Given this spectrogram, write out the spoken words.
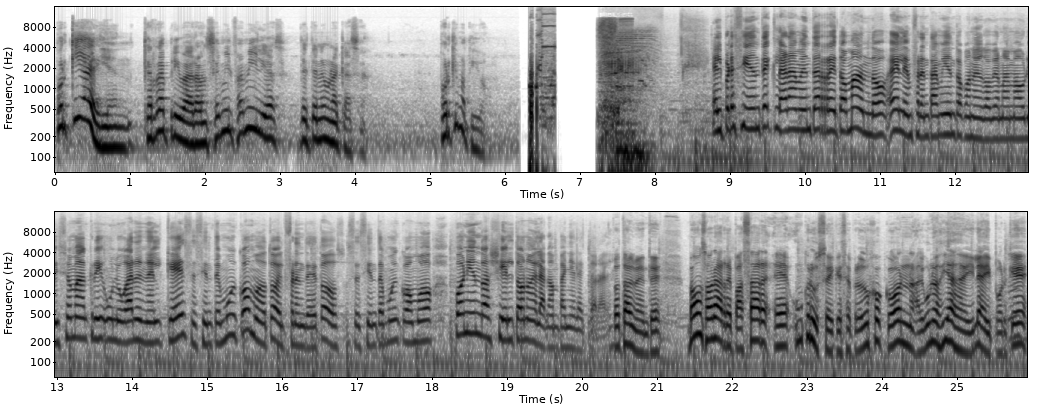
¿por qué alguien querrá privar a 11.000 familias de tener una casa? ¿Por qué motivo? El presidente claramente retomando el enfrentamiento con el gobierno de Mauricio Macri, un lugar en el que se siente muy cómodo, todo el frente de todos se siente muy cómodo, poniendo allí el tono de la campaña electoral. Totalmente. Vamos ahora a repasar eh, un cruce que se produjo con algunos días de delay, porque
